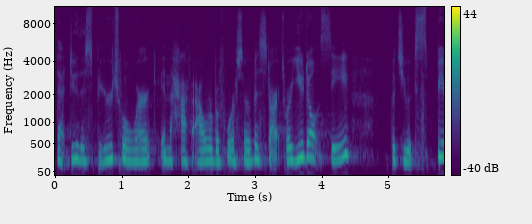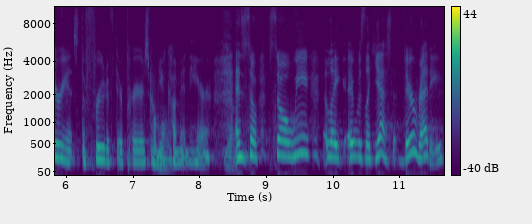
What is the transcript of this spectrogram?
that do the spiritual work in the half hour before service starts, where you don't see, but you experience the fruit of their prayers Come when on. you come in here. And so, so we like it was like, yes, they're ready.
